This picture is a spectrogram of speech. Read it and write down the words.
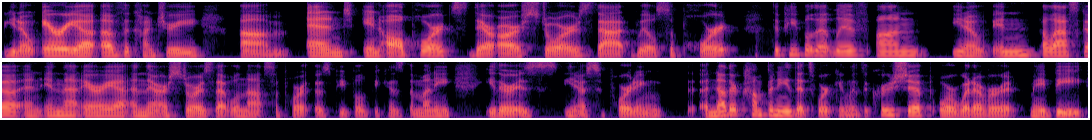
you know, area of the country. Um, and in all ports, there are stores that will support the people that live on, you know, in Alaska and in that area. And there are stores that will not support those people because the money either is, you know, supporting another company that's working with the cruise ship or whatever it may be.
